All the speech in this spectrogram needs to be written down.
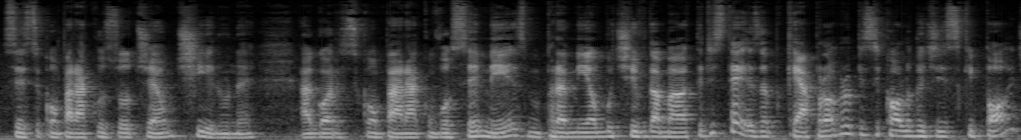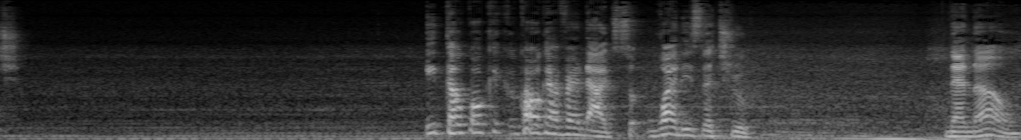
você se comparar com os outros já é um tiro, né? Agora, se comparar com você mesmo, para mim é o motivo da maior tristeza. Porque a própria psicóloga disse que pode. Então, qual que, qual que é a verdade? What is the truth? Né não?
